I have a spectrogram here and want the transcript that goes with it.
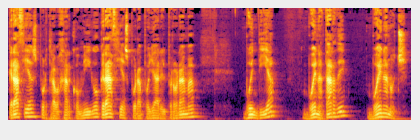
Gracias por trabajar conmigo, gracias por apoyar el programa. Buen día, buena tarde, buena noche.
